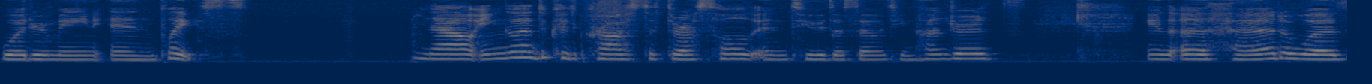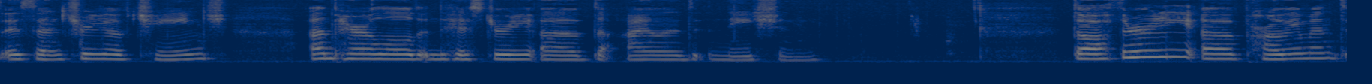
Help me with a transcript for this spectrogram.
would remain in place. Now, England could cross the threshold into the 1700s, and ahead was a century of change unparalleled in the history of the island nation. The authority of Parliament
